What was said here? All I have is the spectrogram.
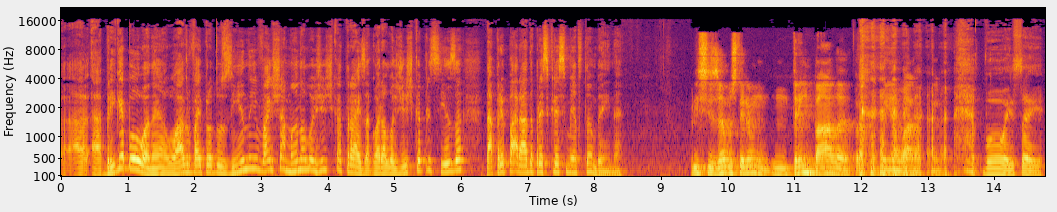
a, a, briga é boa, né? O agro vai produzindo e vai chamando a logística atrás. Agora a logística precisa estar tá preparada para esse crescimento também, né? Precisamos ter um, um trem-bala para acompanhar o agro. Né? boa, isso aí.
